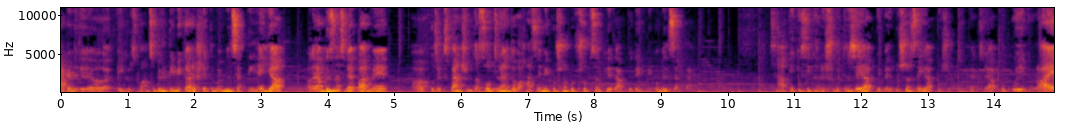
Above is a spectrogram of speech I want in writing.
एडेड एक रिस्पॉन्सिबिलिटी भी कार्य क्षेत्र में मिल सकती है, या अगर आप बिज़नेस व्यापार में कुछ एक्सपेंशन का सोच रहे हैं तो वहाँ से भी कुछ ना कुछ शुभ संकेत आपको देखने को मिल सकता है। आपके किसी घनिष्ठ मित्र से या आपके वेल विशर से या आपके शुभ चिंतक से आपको कोई एक राय,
